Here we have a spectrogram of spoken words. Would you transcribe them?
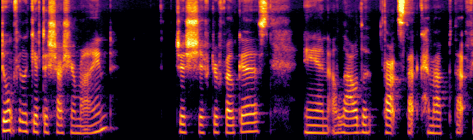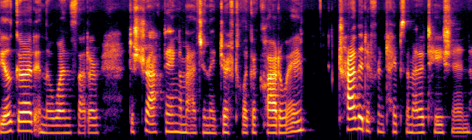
don't feel like you have to shush your mind. Just shift your focus and allow the thoughts that come up that feel good and the ones that are distracting. Imagine they drift like a cloud away. Try the different types of meditation.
